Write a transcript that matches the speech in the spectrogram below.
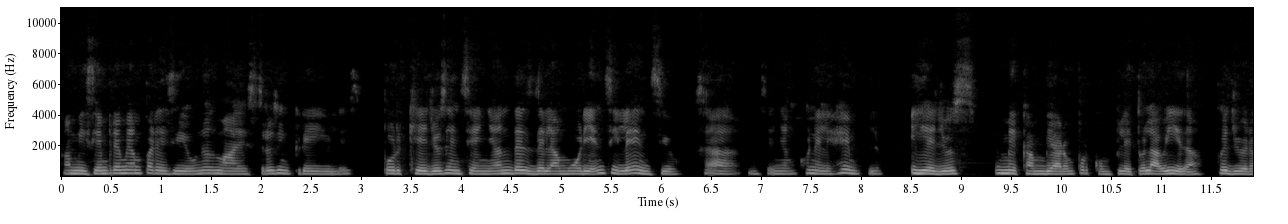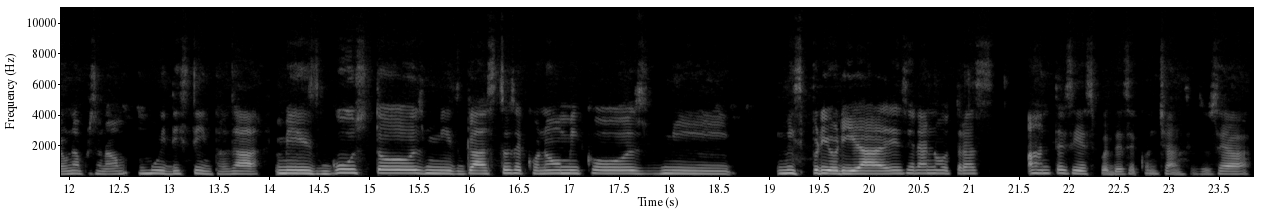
a mí siempre me han parecido unos maestros increíbles porque ellos enseñan desde el amor y en silencio, o sea, enseñan con el ejemplo. Y ellos me cambiaron por completo la vida, pues yo era una persona muy distinta, o sea, mis gustos, mis gastos económicos, mis prioridades eran otras antes y después de ese con chances, o sea,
